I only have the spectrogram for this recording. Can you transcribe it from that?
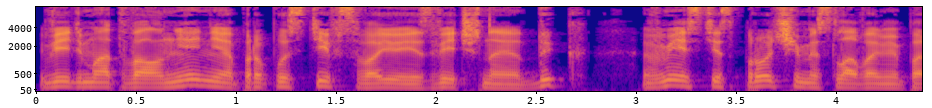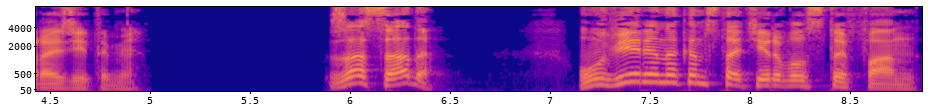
видимо, от волнения пропустив свое извечное «дык» вместе с прочими словами-паразитами. «Засада!» Уверенно констатировал Стефан,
